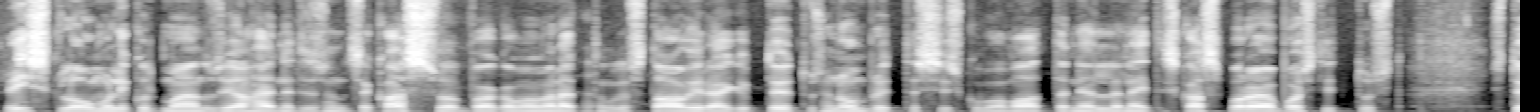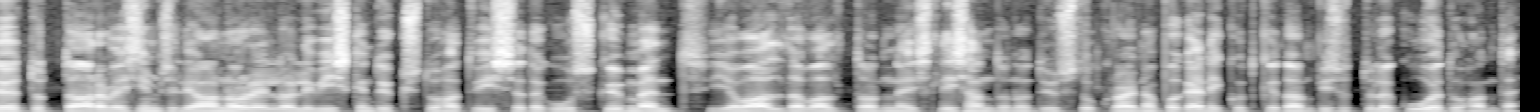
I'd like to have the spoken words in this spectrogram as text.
risk loomulikult majanduse jahenedes on, see kasvab, aga ma mäletan, kuidas Taavi räägib töötuse numbritest, siis kui ma vaatan jälle näiteks Kasparaja postitust, siis töötute arv esimesel jaanuaril oli viiskümmend üks tuhat viissada kuuskümmend ja valdavalt on neist lisandunud just Ukraina põgenikud, keda on pisut üle kuue tuhande.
